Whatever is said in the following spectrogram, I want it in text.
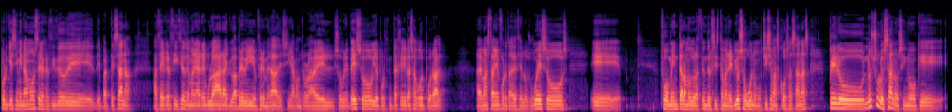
Porque si miramos el ejercicio de, de parte sana, hacer ejercicio de manera regular ayuda a prevenir enfermedades y a controlar el sobrepeso y el porcentaje de grasa corporal. Además también fortalece los huesos, eh, fomenta la maduración del sistema nervioso, bueno, muchísimas cosas sanas, pero no solo es sano, sino que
